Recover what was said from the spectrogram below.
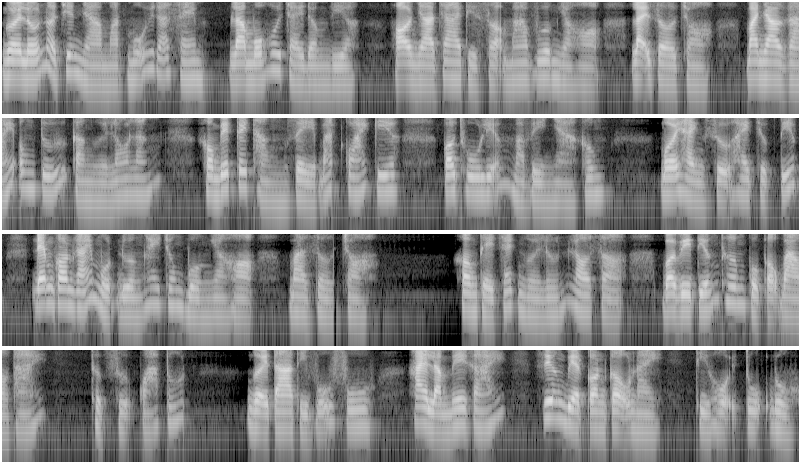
Người lớn ở trên nhà mặt mũi đã xem, là mồ hôi chảy đầm đìa. Họ nhà trai thì sợ ma vương nhà họ lại giờ trò, mà nhà gái ông Tứ cả người lo lắng. Không biết cái thằng rể bát quái kia có thu liễm mà về nhà không? Mới hành sự hay trực tiếp đem con gái một đường ngay trong buồng nhà họ mà giờ trò. Không thể trách người lớn lo sợ bởi vì tiếng thơm của cậu bào Thái thực sự quá tốt. Người ta thì vũ phu hay là mê gái, riêng biệt còn cậu này thì hội tụ đủ.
